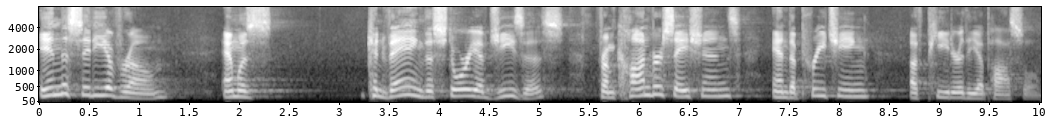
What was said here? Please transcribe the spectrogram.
in the city of Rome and was conveying the story of Jesus from conversations and the preaching of Peter the apostle.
